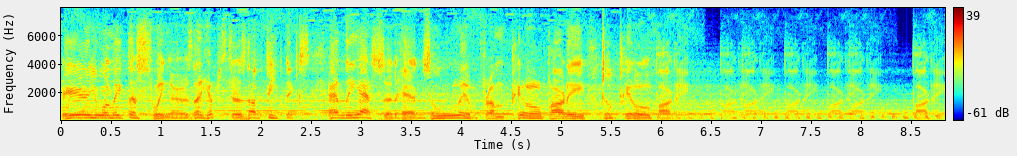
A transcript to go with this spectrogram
Here you will meet the swingers, the hipsters, the beatniks, and the acid heads who live from pill party to pill party. Party, party, party, party, party,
